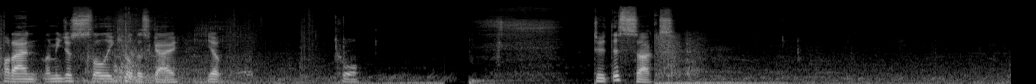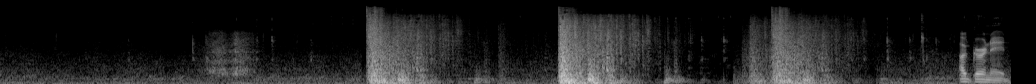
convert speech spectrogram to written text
Hold on, let me just slowly kill this guy. Yep. Cool. Dude, this sucks. A grenade.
